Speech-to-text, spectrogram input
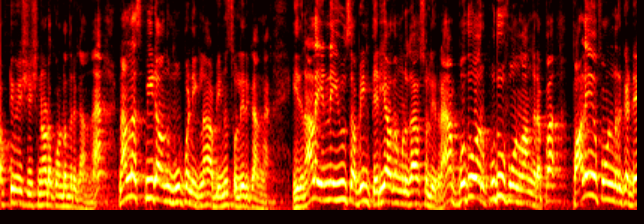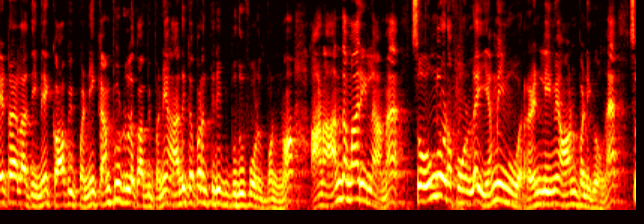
ஆப்டிமைசேஷனோட கொண்டு வந்திருக்காங்க. நல்ல ஸ்பீடா வந்து மூவ் பண்ணிக்கலாம் அப்படின்னு சொல்லியிருக்காங்க. இதனால என்ன யூஸ் அப்படின்னு தெரியாதவங்களுக்காக சொல்லிடுறேன். பொதுவாக ஒரு புது ஃபோன் ஃபோன் வாங்குறப்ப பழைய ஃபோனில் இருக்க டேட்டா எல்லாத்தையுமே காப்பி பண்ணி கம்ப்யூட்டரில் காப்பி பண்ணி அதுக்கப்புறம் திருப்பி புது ஃபோனுக்கு பண்ணணும் ஆனால் அந்த மாதிரி இல்லாமல் ஸோ உங்களோட ஃபோனில் எம்ஐ மூவர் ரெண்டுலையுமே ஆன் பண்ணிக்கோங்க. ஸோ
